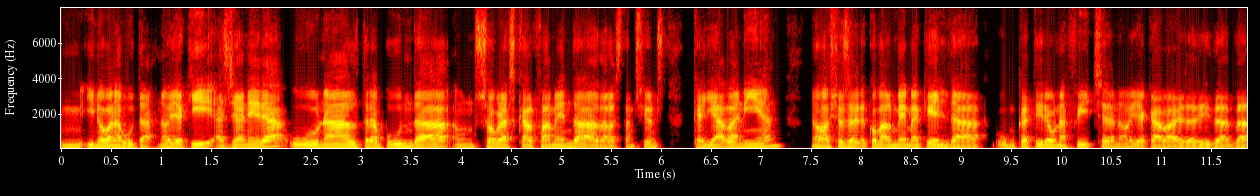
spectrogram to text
i no van a votar. No? I aquí es genera un altre punt de un sobreescalfament de, de les tensions que ja venien no? Això és com el meme aquell de un que tira una fitxa no? i acaba, és a dir, de, de,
